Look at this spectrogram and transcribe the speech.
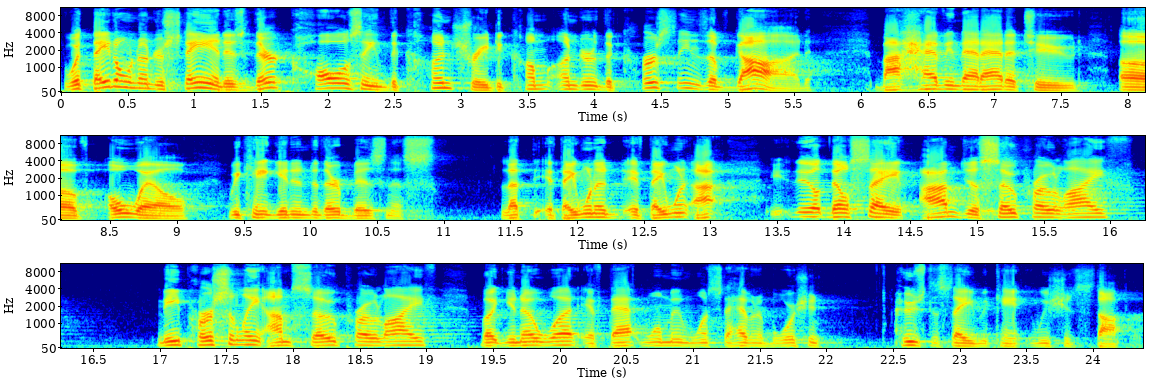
What they don't understand is they're causing the country to come under the cursings of God by having that attitude of, oh, well, we can't get into their business. Let if they want to, if they want, I, they'll, they'll say, "I'm just so pro-life." Me personally, I'm so pro-life. But you know what? If that woman wants to have an abortion, who's to say we can't? We should stop her.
